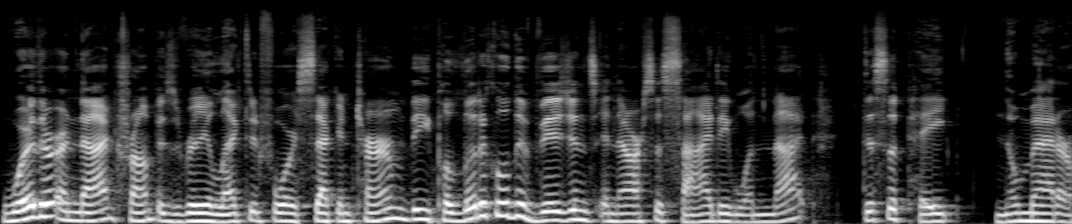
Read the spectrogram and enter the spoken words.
Whether or not Trump is reelected for a second term, the political divisions in our society will not dissipate no matter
